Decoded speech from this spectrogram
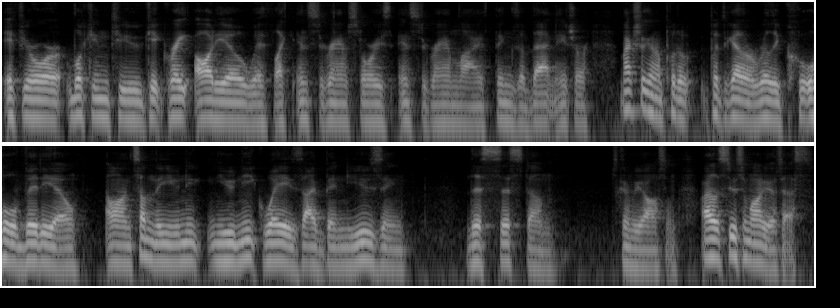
if you're looking to get great audio with like Instagram stories, Instagram live, things of that nature. I'm actually going to put a, put together a really cool video on some of the unique unique ways I've been using this system. It's going to be awesome. All right, let's do some audio tests.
